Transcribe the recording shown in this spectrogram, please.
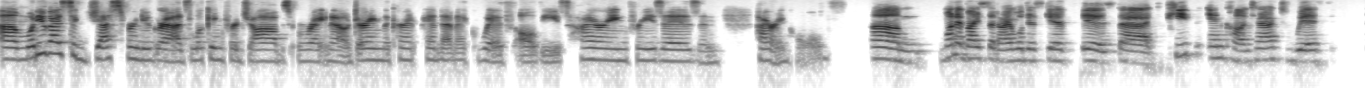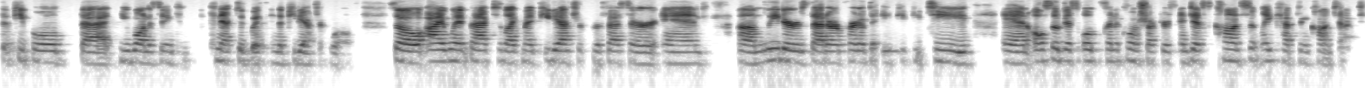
um, what do you guys suggest for new grads looking for jobs right now during the current pandemic with all these hiring freezes and hiring holds? Um, one advice that I will just give is that keep in contact with the people that you want to stay connected with in the pediatric world. So I went back to like my pediatric professor and um, leaders that are part of the APPT and also just old clinical instructors and just constantly kept in contact.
